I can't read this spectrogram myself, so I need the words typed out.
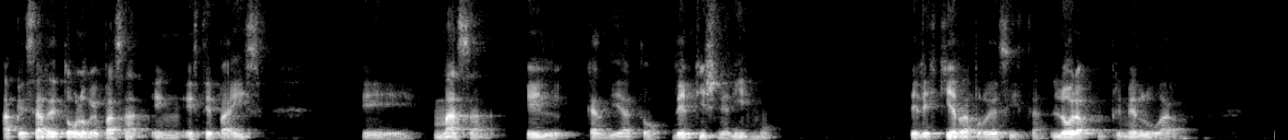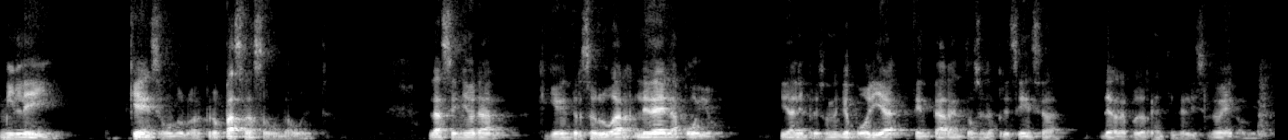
a pesar de todo lo que pasa en este país, Massa, el candidato del kirchnerismo, de la izquierda progresista, logra en primer lugar, ley queda en segundo lugar, pero pasa la segunda vuelta. La señora que queda en tercer lugar le da el apoyo y da la impresión de que podría tentar entonces la presidencia de la República Argentina el 19 de noviembre.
